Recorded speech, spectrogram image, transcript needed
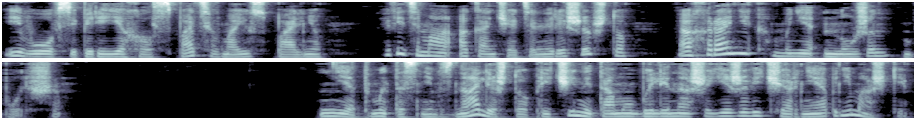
и вовсе переехал спать в мою спальню, видимо, окончательно решив, что охранник мне нужен больше. Нет, мы-то с ним знали, что причиной тому были наши ежевечерние обнимашки.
